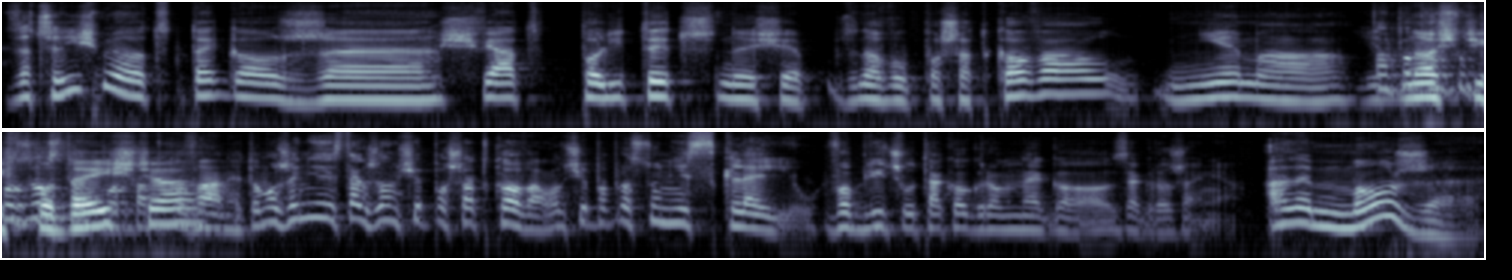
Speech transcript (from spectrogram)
Zaczęliśmy od tego, że świat polityczny się znowu poszatkował, nie ma jedności w podejściu. To może nie jest tak, że on się poszatkował, on się po prostu nie skleił w obliczu tak ogromnego zagrożenia. Ale może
